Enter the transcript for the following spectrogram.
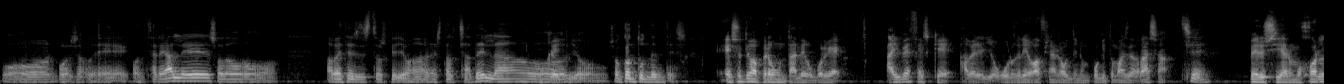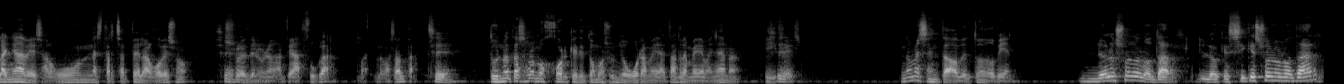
con, pues, o de- con cereales o a veces de estos que llevan stracciatella o Ok. yo- son contundentes. eso te iba a preguntar, digo, porque hay veces que, a ver, el yogur griego al fin y al cabo tiene un poquito más de grasa, Sí, pero si a lo mejor le añades algún stracciatella, algo de eso, Sí. suele tener una cantidad de azúcar bastante más alta. sí. Tú notas a lo mejor que te tomas un yogur a media tarde, a media mañana, y Sí. dices, no me he sentado del todo bien. No lo suelo notar. Lo que sí que suelo notar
